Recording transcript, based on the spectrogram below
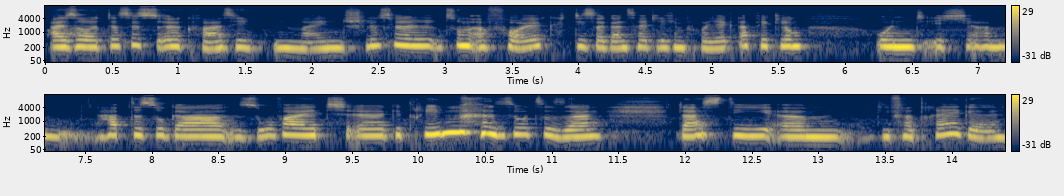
Also das ist äh, quasi mein Schlüssel zum Erfolg dieser ganzheitlichen Projektabwicklung. Und ich ähm, habe das sogar so weit äh, getrieben, sozusagen, dass die, ähm, die Verträge,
